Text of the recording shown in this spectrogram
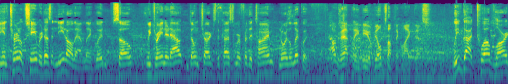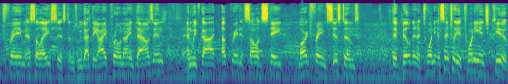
The internal chamber doesn't need all that liquid, so we drain it out, don't charge the customer for the time nor the liquid. How exactly do you build something like this? We've got 12 large frame SLA systems. We've got the iPro 9000, and we've got upgraded solid state large frame systems that build in a 20, essentially a 20 inch cube.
